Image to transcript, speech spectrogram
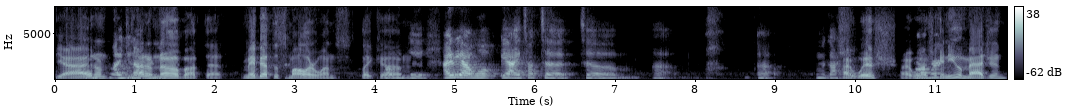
yeah i don't i, do not I don't know about that. Maybe at the smaller ones like um, probably. um i yeah well yeah i talked to to um, uh, uh, oh my gosh. I wish i Robert? wish can you imagine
